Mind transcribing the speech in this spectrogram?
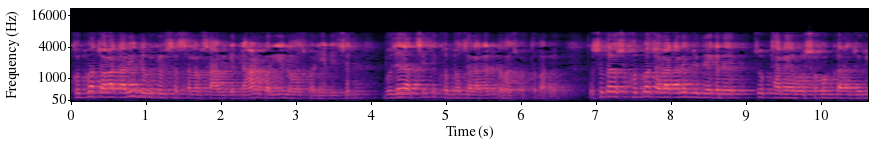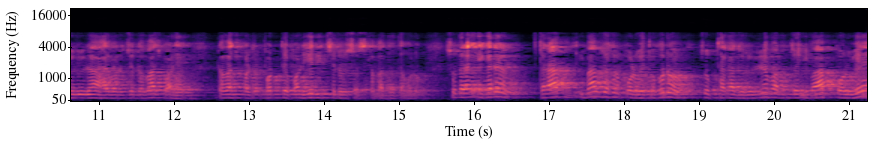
খুতবা চলাকালীন নবী করিম সাল্লাম সাহাবিকে দাঁড় করিয়ে নামাজ পড়িয়ে দিয়েছেন। বোঝা যাচ্ছে যে খুতবা চলাকালীন নামাজ পড়তে পারবে। তো সুতরাং খুতবা চলাকালীন যদি এখানে চুপ থাকে এবং শ্রবণ করা জরুরি না হয়, বরঞ্চ নামাজ পড়ে, নামাজ পড়ে- পড়তে পড়িয়ে দিচ্ছে নবী সাল্লাম বাধ্যতামূলক। সুতরাং এখানে রাত ইমাম যখন পড়বে, তখনও চুপ থাকা জরুরি না, বরঞ্চ ইমাম পড়বে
